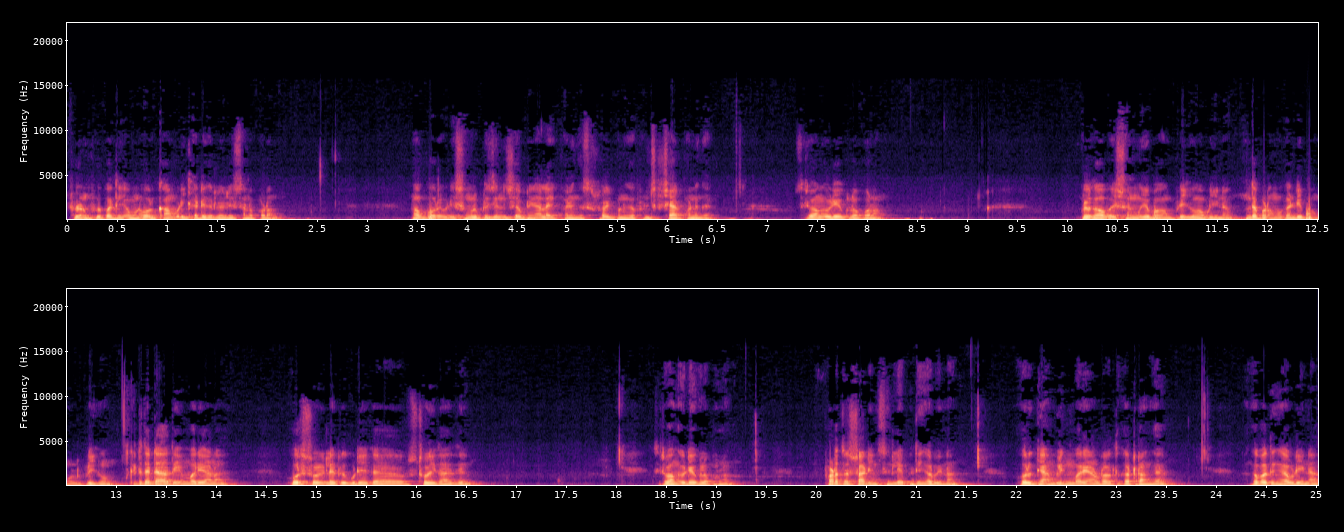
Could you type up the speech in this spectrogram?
ஃபுல் அண்ட் ஃபுல் பார்த்திங்க அப்படின்னா ஒரு காமெடி கேட்டகரியில் ரிலீஸ் ஆன படம். நான் போகிற வீடியோஸ் உங்களுக்கு பிடிச்சிருந்துச்சு அப்படின்னா லைக் பண்ணுங்கள் சப்ஸ்கிரைப் பண்ணுங்கள் ஃப்ரெண்ட்ஸ்க்கு ஷேர் பண்ணுங்கள் சரி வாங்க வீடியோக்குள்ளே போகலாம் உங்களுக்கு அவேஷன் மூவி பார்க்க பிடிக்கும் அப்படின்னா இந்த படமும் கண்டிப்பாக உங்களுக்கு பிடிக்கும். கிட்டத்தட்ட அதே மாதிரியான ஒரு ஸ்டோரியில் இருக்கக்கூடிய க ஸ்டோரி தான் இது. சரி வாங்க வீடியோக்குள்ளே போகலாம் படத்தை ஸ்டார்டிங் சீன்லேயே பார்த்திங்க அப்படின்னா ஒரு கேம்பிளிங் மாதிரியான படத்தை கட்டுறாங்க. அங்கே பார்த்தீங்க அப்படின்னா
